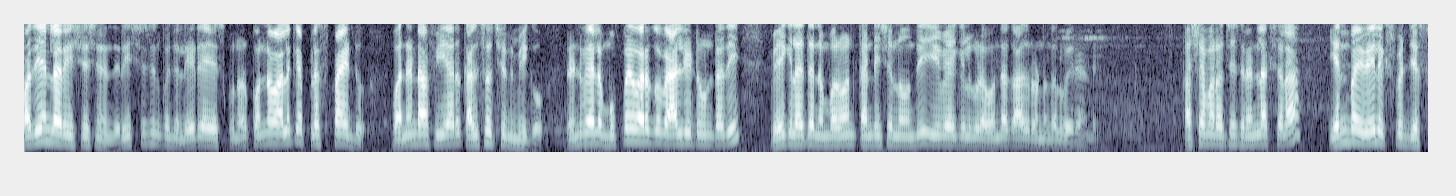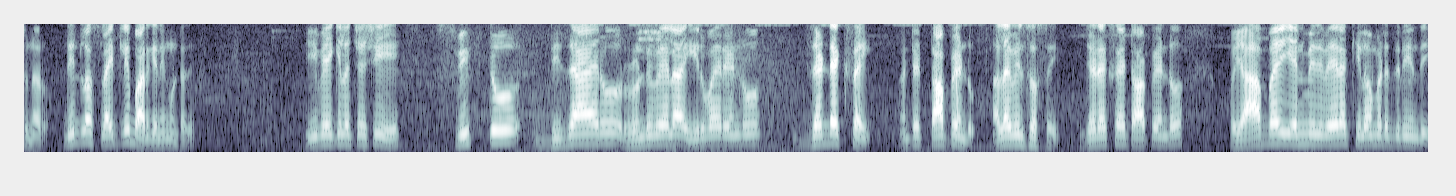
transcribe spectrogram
పదిహేనులో రిజిస్ట్రేషన్ అయింది. రిజిస్ట్రేషన్ కొంచెం లేట్గా చేసుకున్నారు. కొన్న వాళ్ళకే plus point one and half year కలిసి వచ్చింది మీకు. రెండు వేల ముప్పై వరకు వ్యాలిడిటీ ఉంటుంది. వెహికల్ అయితే నెంబర్ వన్ కండిషన్లో ఉంది. ఈ వెహికల్ కూడా వంద కాదు రెండు వందలు పోయిరండి. కస్టమర్ వచ్చేసి రెండు లక్షల ఎనభై వేలు ఎక్స్పెక్ట్ చేస్తున్నారు. దీంట్లో స్లైట్లీ బార్గెనింగ్ ఉంటుంది. ఈ వెహికల్ వచ్చేసి స్విఫ్ట్ డిజైర్ రెండు వేల ఇరవై రెండు జెడ్ఎక్స్ఐ అంటే టాప్ ఎండ్ అలవిల్స్ వస్తాయి. జెడ్ఎక్స్ఐ టాప్ ఎండ్ యాభై ఎనిమిది వేల కిలోమీటర్ తిరిగింది.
